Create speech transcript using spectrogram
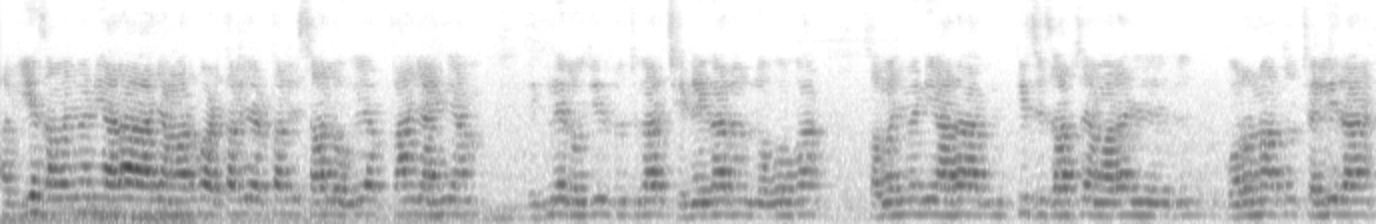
अब ये समझ में नहीं आ रहा, आज हमारे को अड़तालीस अड़तालीस साल हो गए, अब कहाँ जाएँगे हम? इतने रोजी रोज़गार छीनेगा लोगों का, समझ में नहीं आ रहा किस हिसाब से हमारा कोरोना तो चल ही रहा है,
